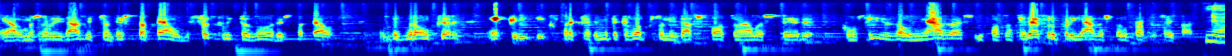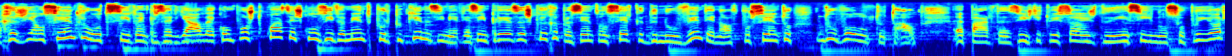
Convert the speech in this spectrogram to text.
em algumas realidades e, portanto, este papel de facilitador, este papel de broker é crítico para que realmente aquelas oportunidades possam elas ser concisas, alinhadas e possam ser apropriadas pelo próprio território. Na região centro, o tecido empresarial é composto quase exclusivamente por pequenas e médias empresas que representam cerca de 99% do bolo total. A par das instituições de ensino superior,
